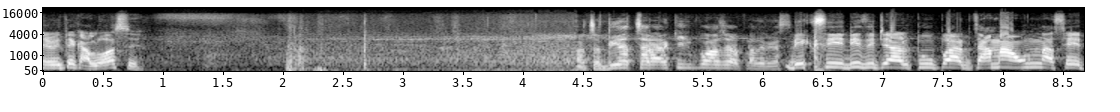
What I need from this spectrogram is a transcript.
এর ভিতরে কালো আছে। আচ্ছা দুই ছাড়া আর কি কি পাওয়া যায় আপনাদের কাছে? বেক্সি ডিজিটাল টু পার্ট জামা অন্য সেট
